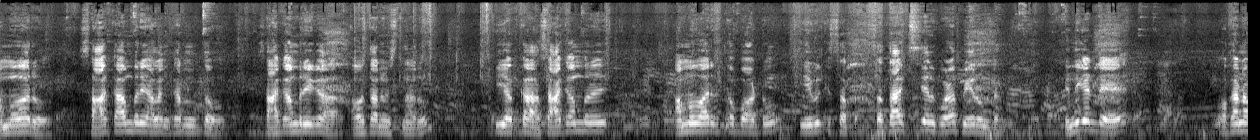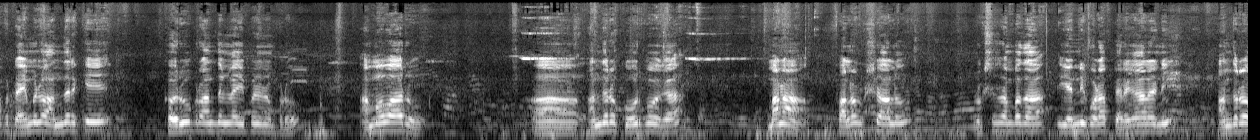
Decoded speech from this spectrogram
అమ్మవారు శాకాంబరి అలంకరణతో శాకాంబరిగా అవతారం ఇస్తున్నారు. ఈ యొక్క శాకాంబరి అమ్మవారితో పాటు ఈమెకి సత శతాక్షి అని కూడా పేరు ఉంటుంది. ఎందుకంటే ఒకనొక టైంలో అందరికీ కరువు ప్రాంతంగా అయిపోయినప్పుడు అమ్మవారు అందరూ కోరుకోగా మన ఫలవృక్షాలు వృక్ష సంపద ఇవన్నీ కూడా పెరగాలని అందరూ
